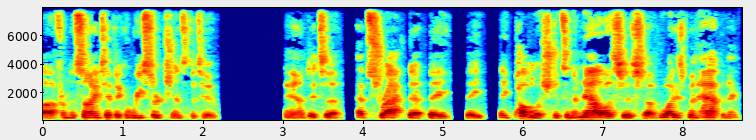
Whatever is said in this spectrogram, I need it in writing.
uh, from the Scientific Research Institute. And it's an abstract that they, they, they published. It's an analysis of what has been happening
